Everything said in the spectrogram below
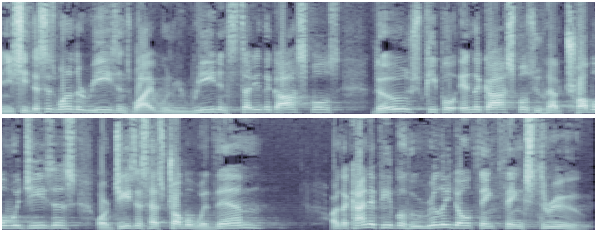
And you see, this is one of the reasons why when we read and study the Gospels, those people in the Gospels who have trouble with Jesus or Jesus has trouble with them are the kind of people who really don't think things through.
